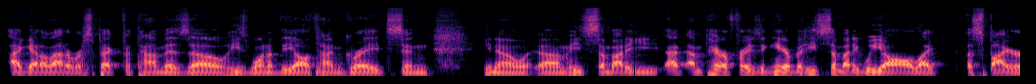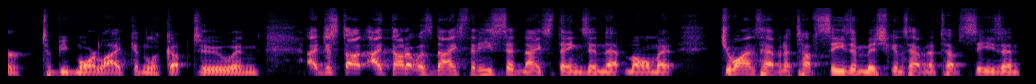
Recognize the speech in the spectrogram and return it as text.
I got a lot of respect for Tom Izzo. He's one of the all time greats. And, you know, um, he's somebody, I, am paraphrasing here, but he's somebody we all like aspire to be more like and look up to. And I just thought, I thought it was nice that he said nice things in that moment. Juwan's having a tough season. Michigan's having a tough season.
